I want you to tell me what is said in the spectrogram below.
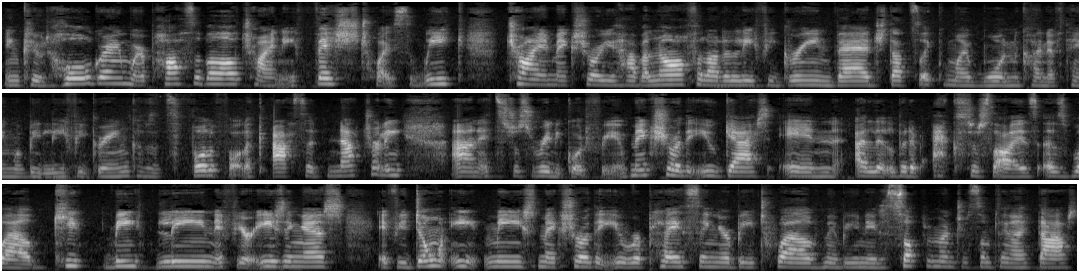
Include whole grain where possible. Try and eat fish twice a week. Try and make sure you have an awful lot of leafy green veg. That's like my one kind of thing would be leafy green because it's full of folic acid naturally and it's just really good for you. Make sure that you get in a little bit of exercise as well. Keep meat lean if you're eating it. If you don't eat meat, make sure that you're replacing your B12. Maybe you need a supplement or something like that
